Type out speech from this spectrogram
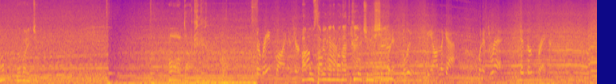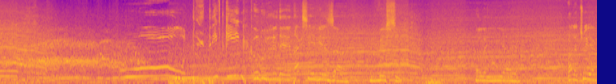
O, dawajcie. O tak. The race line is your Mam optimal ustawione na path on manetki track. oczywiście. When it's blue, be on the gas. When it's red, hit those brakes. Uuu, Drift King! Kurde, tak się wjeżdża w wyścig. Ale jaja. Ale czuję jak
